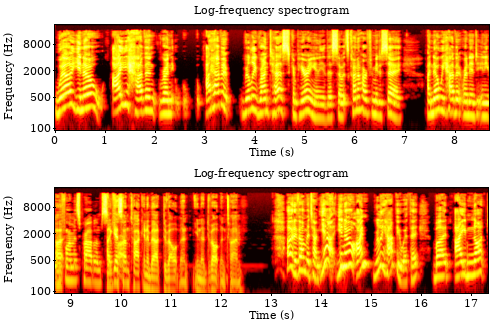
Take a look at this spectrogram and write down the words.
Well, you know, I haven't run, I haven't really run tests comparing any of this, so it's kind of hard for me to say. I know we haven't run into any Uh, performance problems. So I guess far. I'm talking about development, you know, development time. Oh, development time. Yeah, you know, I'm really happy with it, but I'm not.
